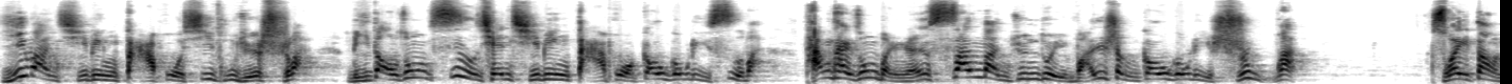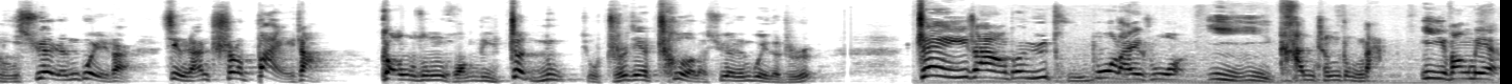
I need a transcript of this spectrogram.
一万骑兵大破西突厥十万，李道宗四千骑兵大破高句丽四万，唐太宗本人三万军队完胜高句丽十五万。所以到你薛仁贵这儿，竟然吃了败仗，高宗皇帝震怒，就直接撤了薛仁贵的职。这一仗对于吐蕃来说意义堪称重大。一方面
